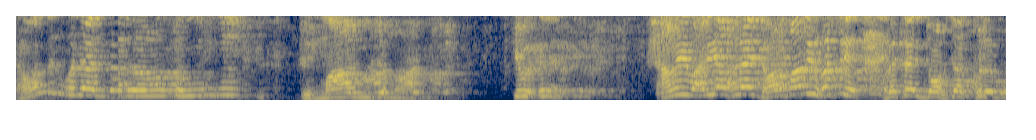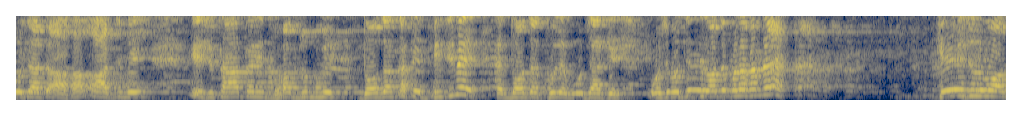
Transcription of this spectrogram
আমার লেগে বসে আছি মার উল্টে মার। কি বলে স্বামী বাড়ি আসলে ঝড়মানি হচ্ছে। বেচারি দরজা খুলে আছে আহা, আসবে। এসে তাড়াতাড়ি ঘর ঢুকবে দরজার কাছে ভিজবে তার দরজা খুলে বসে আছে বসে বলছে "এই দরজা খোলা কেন? কে এসেছিল বল?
